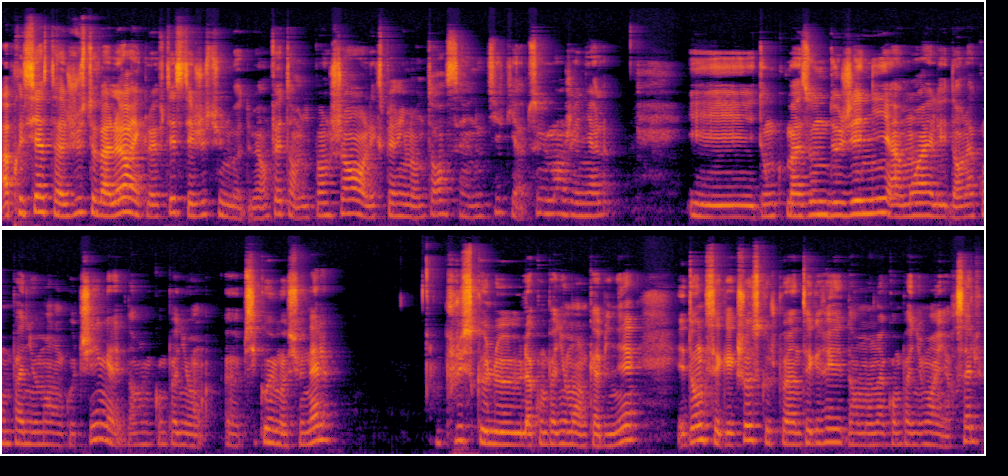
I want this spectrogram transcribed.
appréciée à sa juste valeur et que l'EFT c'était juste une mode. Mais en fait, en m'y penchant, en l'expérimentant, c'est un outil qui est absolument génial et donc ma zone de génie à moi, elle est dans l'accompagnement en coaching, elle est dans l'accompagnement euh, psycho-émotionnel. plus que l'accompagnement en cabinet. Et donc c'est quelque chose que je peux intégrer dans mon accompagnement à Yourself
